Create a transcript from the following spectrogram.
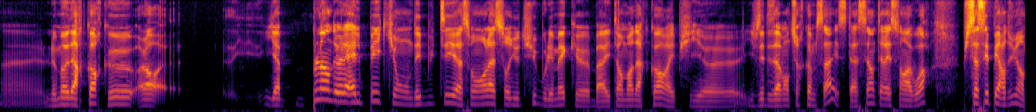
le mode hardcore que... Alors, il y a plein de LP qui ont débuté à ce moment-là sur YouTube où les mecs euh, bah, étaient en mode hardcore et puis euh, ils faisaient des aventures comme ça et c'était assez intéressant à voir. Puis ça s'est perdu un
